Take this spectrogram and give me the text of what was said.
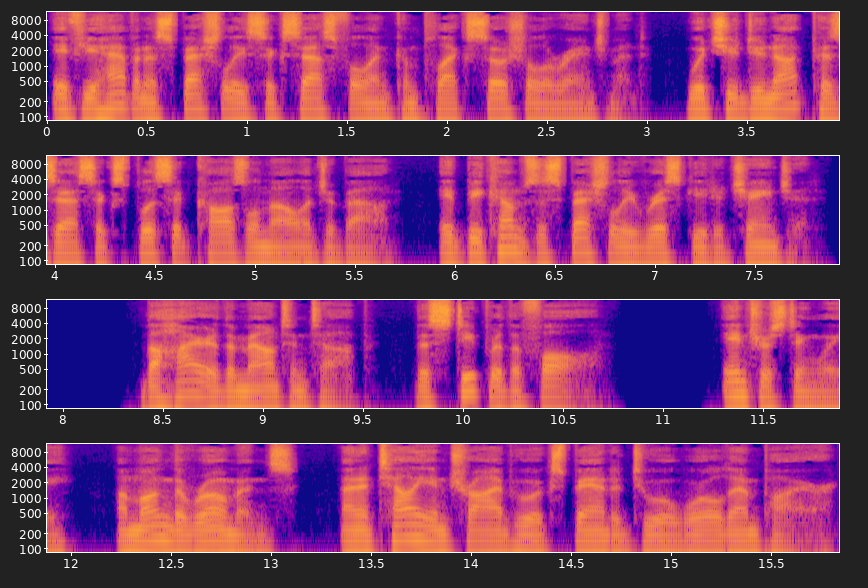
If you have an especially successful and complex social arrangement, which you do not possess explicit causal knowledge about, it becomes especially risky to change it. The higher the mountaintop, the steeper the fall. Interestingly, among the Romans, an Italian tribe who expanded to a world empire,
